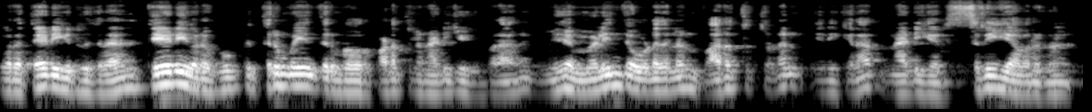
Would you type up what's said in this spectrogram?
இவரை தேடிக்கிட்டு இருக்கிறாரு. தேடி இவரை கூப்பிட்டு திரும்பியும் திரும்ப ஒரு படத்தில் நடிக்க வைக்கிறாரு மிக மெலிந்த உடலுடன் வருத்தத்துடன் இருக்கிறார் நடிகர் ஸ்ரீ அவர்கள்.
